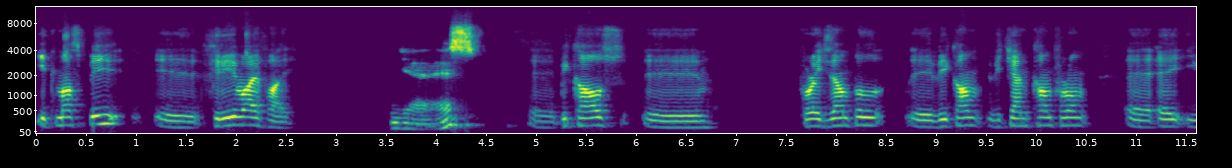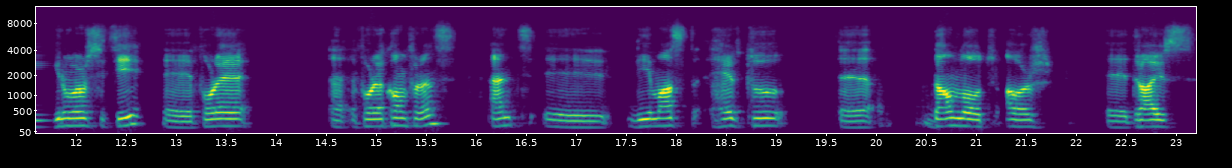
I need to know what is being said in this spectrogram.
It must be uh, free Wi-Fi Yes. Uh, because, uh, for example, uh, we come we can come from a university for a for a conference, and we must have to download our drives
